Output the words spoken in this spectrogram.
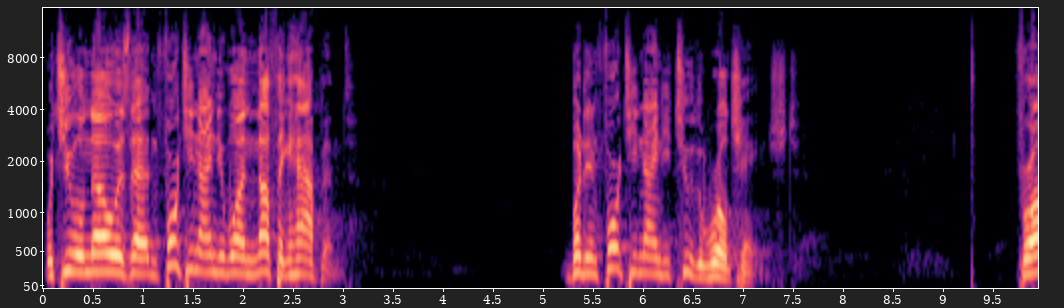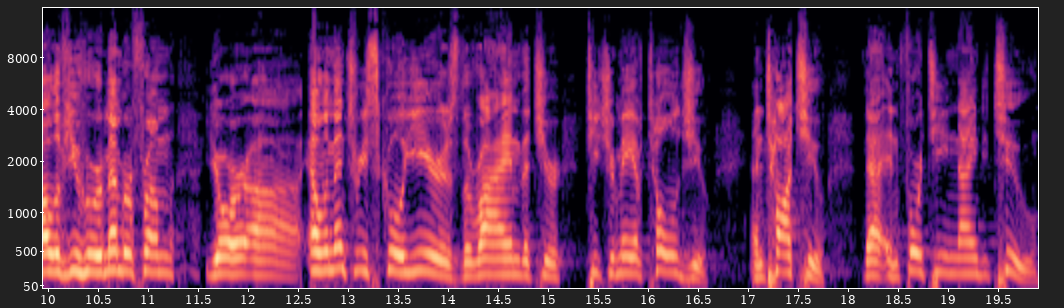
what you will know is that in 1491, nothing happened. But in 1492, the world changed. For all of you who remember from your uh, elementary school years, the rhyme that your teacher may have told you and taught you that in 1492,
